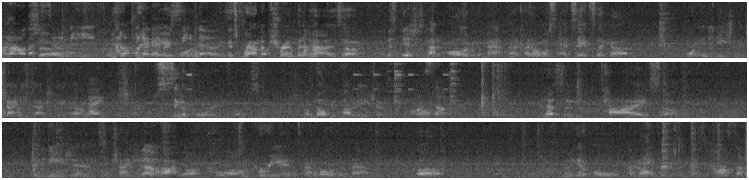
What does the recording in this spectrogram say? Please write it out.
Wow, that's so, So, neat. these I don't think I've ever pre-made. seen those. It's ground up shrimp and it Uh-huh. has, um, this dish is kind of all over the map. I, I'd almost, I'd say it's like uh, more Indonesian than Chinese actually. Um, Okay. Singapore influenced. A melting pot of Asia. Um, awesome. it has some Thai, some Indonesian, some Chinese, Cool. some Korean. It's kind of all over the map. Uh, let me get a bowl and I'll Okay. cook it with you guys. Awesome.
